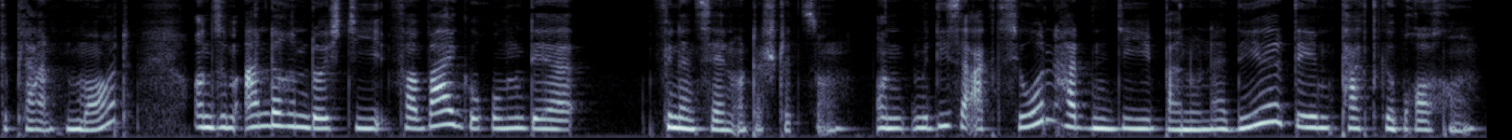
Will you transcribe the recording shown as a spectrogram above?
geplanten Mord und zum anderen durch die Verweigerung der finanziellen Unterstützung. Und mit dieser Aktion hatten die Banu Nadir den Pakt gebrochen.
